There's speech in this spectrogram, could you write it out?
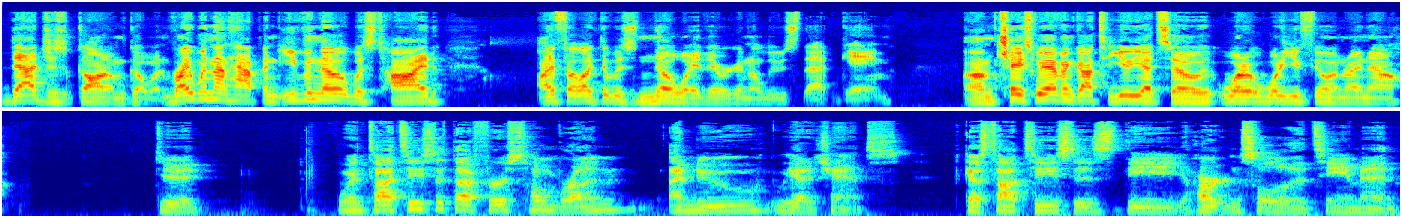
that just got him going. Right when that happened, even though it was tied, I felt like there was no way they were going to lose that game. Um, Chase, we haven't got to you yet, so what what are you feeling right now? Dude, when Tatis hit that first home run, I knew we had a chance because Tatis is the heart and soul of the team, and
